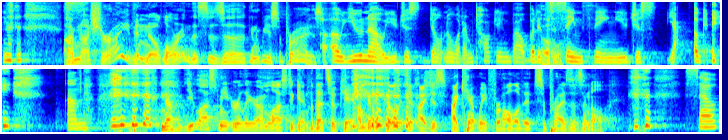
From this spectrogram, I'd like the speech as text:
it. I'm not sure I even know, Lauren. This is uh, to be a surprise. oh, you know, you just don't know what I'm talking about, but it's the Oh. same thing. You just, yeah, okay. Um, No, you lost me earlier. I'm lost again, but that's okay. I'm to go with it. I just I can't wait for all of it, surprises and all. So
